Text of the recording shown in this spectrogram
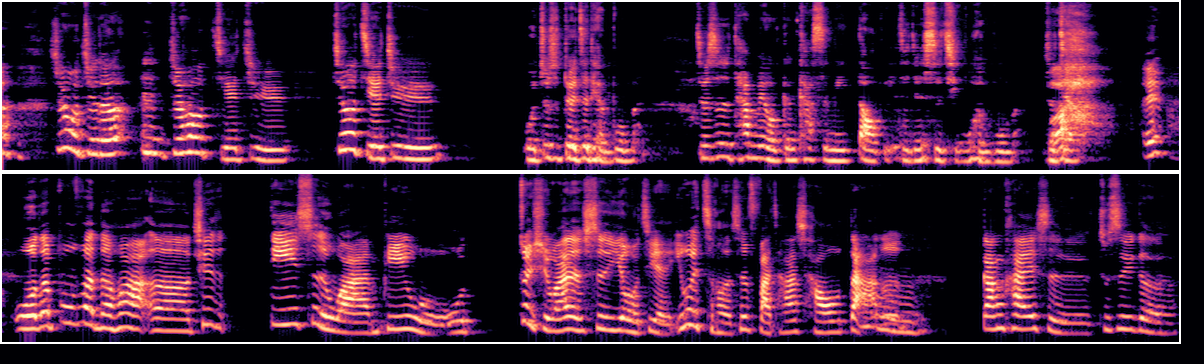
所以我觉得，嗯，最后结局，最后结局，我就是对这点很不满，就是他没有跟卡斯米道别这件事情，我很不满，就这样。哎，我的部分的话，呃，其实第一次玩 P 五，我最喜欢的是右键，因为整个是反差超大的。嗯刚开始就是一个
